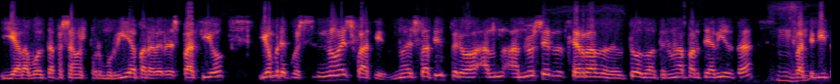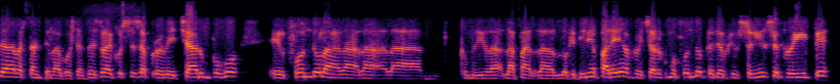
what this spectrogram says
y a la vuelta pasamos por Murguía para ver espacio. Y hombre, pues no es fácil, no es fácil, pero al, no ser cerrado del todo, al tener una parte abierta, facilita bastante la cosa. Entonces la cosa es aprovechar un poco el fondo, la, la, la, como digo, lo que tiene pared, aprovecharlo como fondo, pero que el sonido se proyecte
